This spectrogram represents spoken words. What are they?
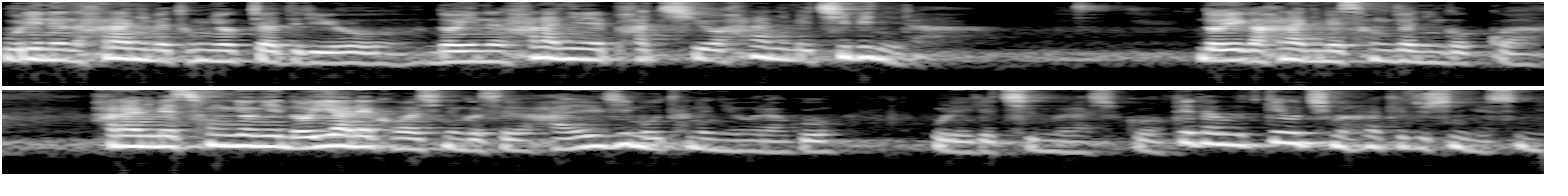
우리는 하나님의 동력자들이요 너희는 하나님의 밭이요 하나님의 집이니라. 너희가 하나님의 성전인 것과 하나님의 성령이 너희 안에 거하시는 것을 알지 못하느냐라고 우리에게 질문하시고 깨우침을 허락해 주신 예수님.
